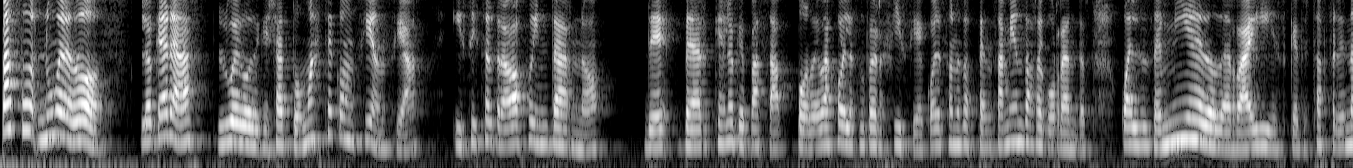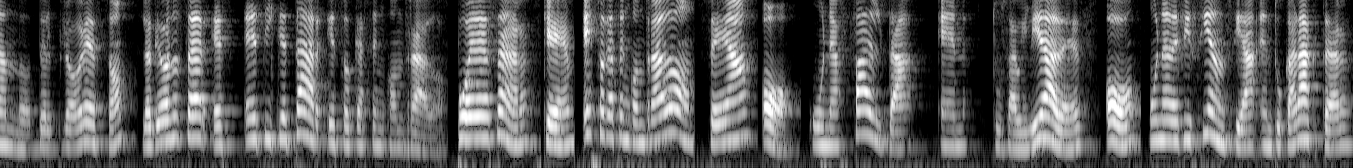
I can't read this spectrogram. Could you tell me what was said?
Paso número dos. Lo que harás luego de que ya tomaste conciencia, hiciste el trabajo interno de ver qué es lo que pasa por debajo de la superficie, cuáles son esos pensamientos recurrentes, cuál es ese miedo de raíz que te está frenando del progreso, lo que vas a hacer es etiquetar eso que has encontrado. Puede ser que esto que has encontrado sea o una falta en tus habilidades o una deficiencia en tu carácter,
